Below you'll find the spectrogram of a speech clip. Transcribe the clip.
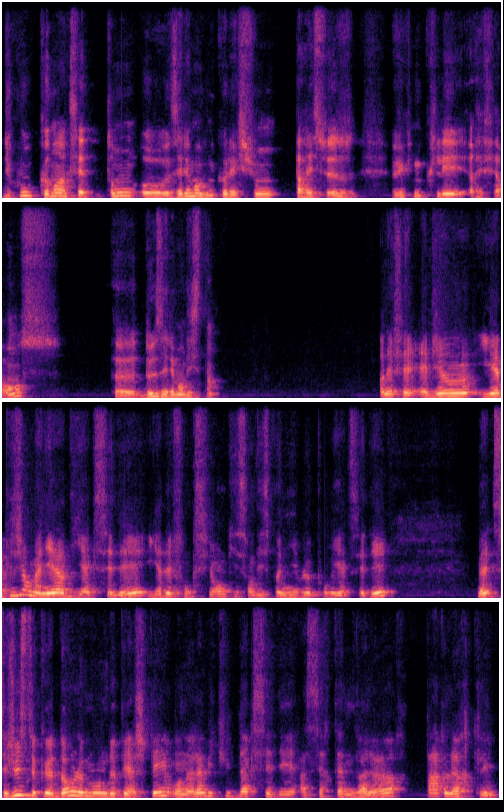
Du coup, comment accède-t-on aux éléments d'une collection paresseuse, vu qu'une clé référence euh, deux éléments distincts? En effet, eh bien, il y a plusieurs manières d'y accéder. Il y a des fonctions qui sont disponibles pour y accéder. Mais c'est juste que dans le monde de PHP, on a l'habitude d'accéder à certaines valeurs par leur clé.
